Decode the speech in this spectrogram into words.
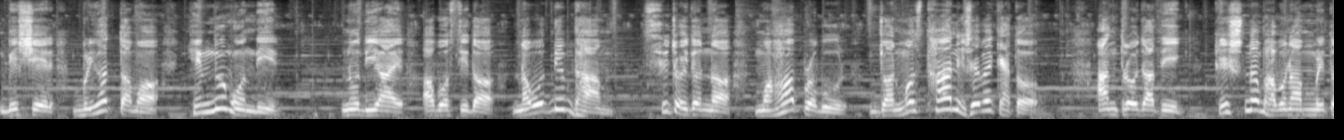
বিশ্বের বৃহত্তম হিন্দু মন্দির। নদিয়ায় অবস্থিত নবদ্বীপ ধাম শ্রী চৈতন্য মহাপ্রভুর জন্মস্থান হিসেবে খ্যাত। আন্তর্জাতিক কৃষ্ণ ভাবনামৃত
